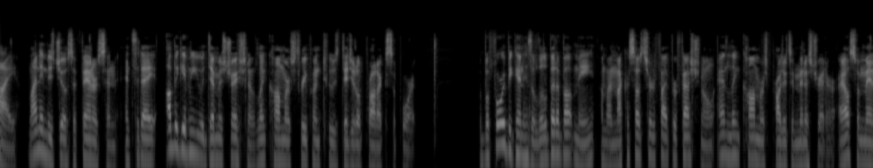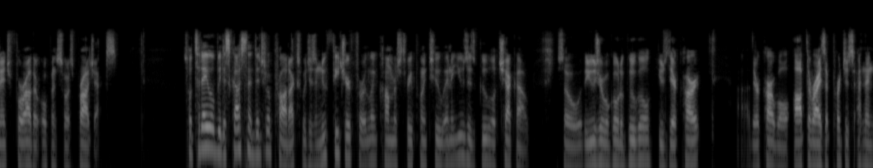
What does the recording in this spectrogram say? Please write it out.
Hi, my name is Joseph Anderson, and today I'll be giving you a demonstration of LinqCommerce 3.2's digital product support. But before we begin, here's a little bit about me. I'm a Microsoft Certified Professional and LinqCommerce Project Administrator. I also manage four other open source projects. So today we'll be discussing the digital products, which is a new feature for LinqCommerce 3.2, and it uses Google Checkout. So the user will go to Google, use their cart, uh, their cart will authorize a purchase, and then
